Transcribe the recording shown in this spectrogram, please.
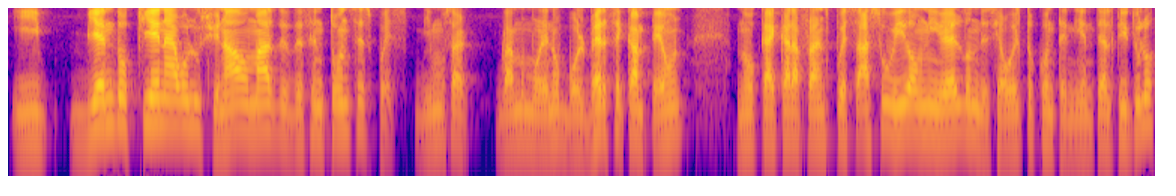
y viendo quién ha evolucionado más desde ese entonces, pues vimos a Brandon Moreno volverse campeón. No, Kai Cara France pues ha subido a un nivel donde se ha vuelto contendiente al título,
